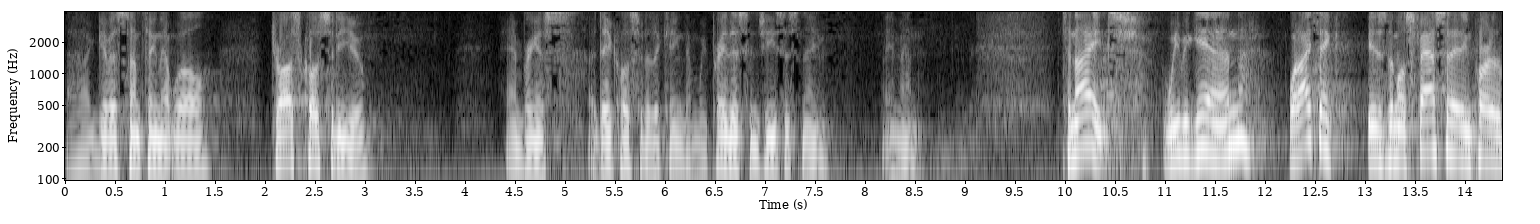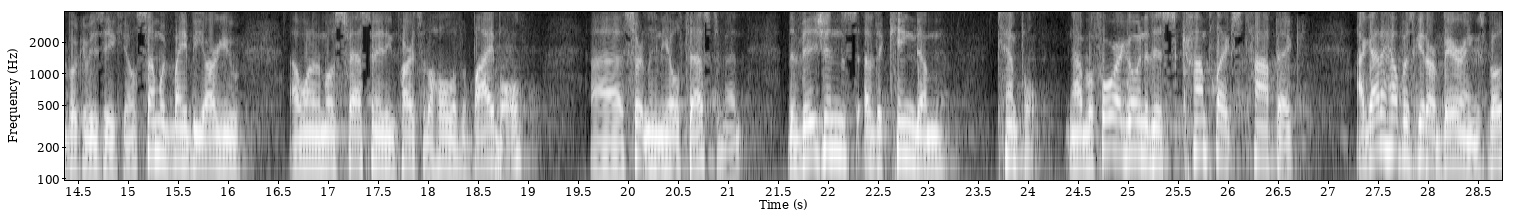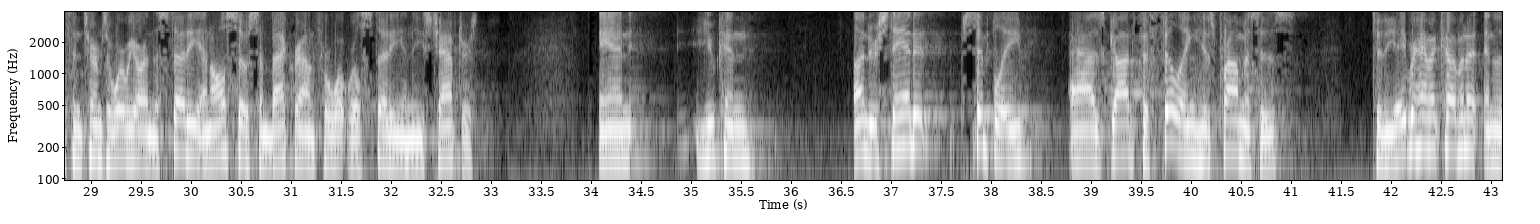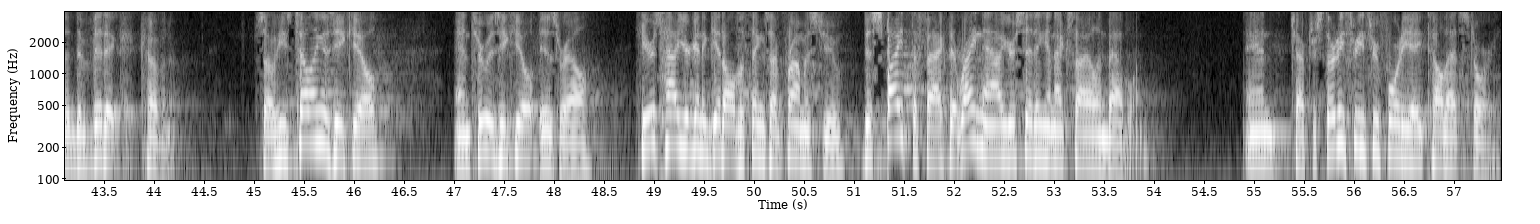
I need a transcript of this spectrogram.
Uh, give us something that will draw us closer to you and bring us a day closer to the kingdom. We pray this in Jesus' name. Amen. Tonight, we begin what I think is the most fascinating part of the book of Ezekiel. Some would maybe argue uh, one of the most fascinating parts of the whole of the Bible, uh, certainly in the Old Testament, the visions of the kingdom temple. Now, before I go into this complex topic, I got to help us get our bearings, both in terms of where we are in the study and also some background for what we'll study in these chapters. And you can understand it simply as God fulfilling his promises to the Abrahamic covenant and the Davidic covenant. So he's telling Ezekiel, and through Ezekiel, Israel, here's how you're going to get all the things I've promised you, despite the fact that right now you're sitting in exile in Babylon. And chapters 33 through 48 tell that story.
